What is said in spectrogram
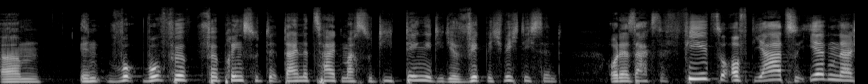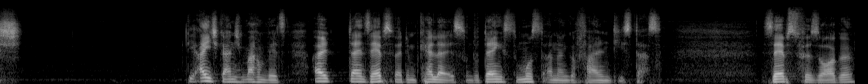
Ähm, in, wo, wofür verbringst du deine Zeit? Machst du die Dinge, die dir wirklich wichtig sind? Oder sagst du viel zu oft Ja zu irgendeiner, Sch die eigentlich gar nicht machen willst, weil dein Selbstwert im Keller ist und du denkst, du musst anderen gefallen, dies, das. Selbstfürsorge.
